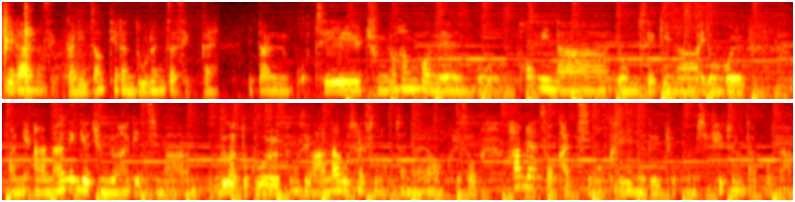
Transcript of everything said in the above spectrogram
계란 색깔이죠. 계란 노른자 색깔. 일단 뭐 제일 중요한 거는 뭐 펌이나 염색이나 이런 걸 많이 안 하는 게 중요하겠지만 우리가 또 그걸 평생 안 하고 살 수는 없잖아요. 그래서 하면서 같이 뭐 클리닉을 조금씩 해준다거나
